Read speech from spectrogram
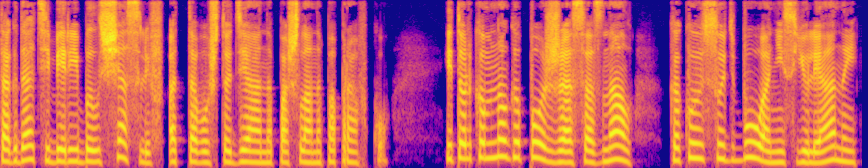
Тогда Тиберий был счастлив от того, что Диана пошла на поправку, и только много позже осознал, какую судьбу они с Юлианой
